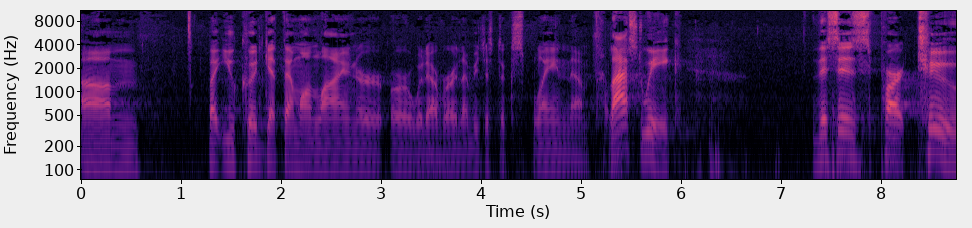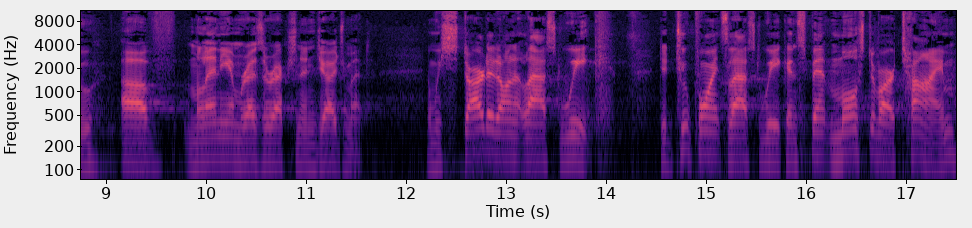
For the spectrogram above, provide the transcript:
Um, but you could get them online or, or whatever. Let me just explain them. Last week, this is part two of Millennium Resurrection and Judgment. And we started on it last week, did two points last week, and spent most of our time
